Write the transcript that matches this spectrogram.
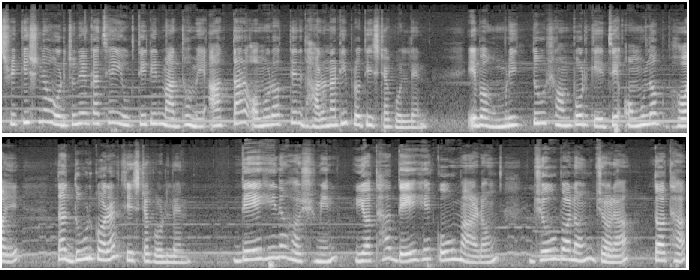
শ্রীকৃষ্ণ অর্জুনের কাছে এই উক্তিটির মাধ্যমে আত্মার অমরত্বের ধারণাটি প্রতিষ্ঠা করলেন এবং মৃত্যু সম্পর্কে যে অমূলক ভয়, তা দূর করার চেষ্টা করলেন। দেহীন হস্মিন যথা দেহে কৌমারং যৌবনং জরা তথা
